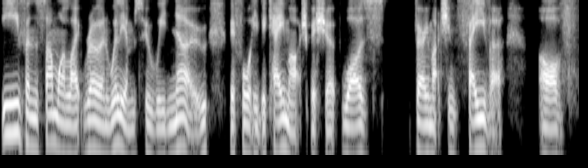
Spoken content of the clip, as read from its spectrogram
Even someone like Rowan Williams, who we know before he became archbishop, was very much in favour of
